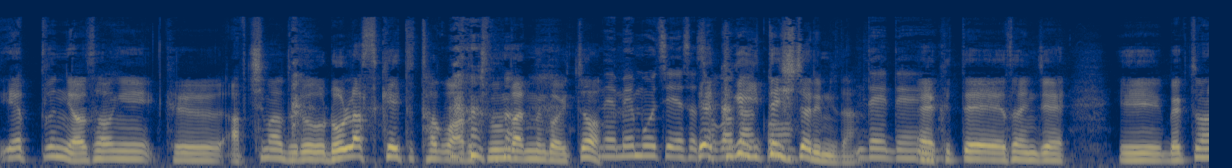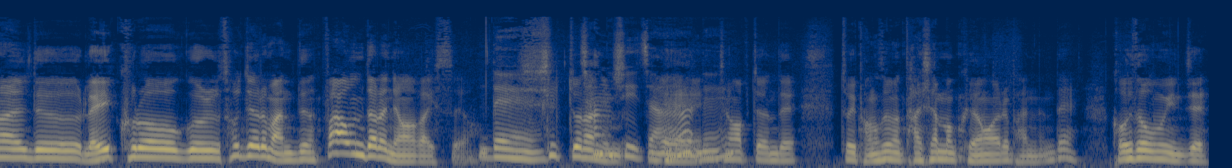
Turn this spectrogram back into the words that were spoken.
예쁜 여성이 그 앞치마 두르고 롤러 스케이트 타고 와서 주문 받는 거 있죠. 네, 메모지에서 예, 적어가고. 그게 이때 시절입니다. 네, 네. 예, 그때에서 이제 이 맥도날드 레이크록을 소재로 만든 Founder라는 영화가 있어요. 네. 실존한 창시자. 예, 네. 창업자인데 저희 방송에 다시 한번 그 영화를 봤는데 거기서 보면 이제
